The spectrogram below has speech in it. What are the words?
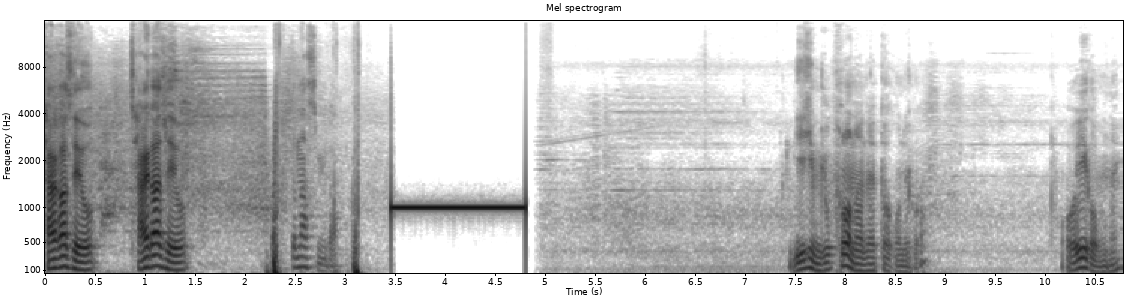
잘 가세요. 잘 가세요. 끝났습니다. 26%나 냈다고 내가? 어이가 없네.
